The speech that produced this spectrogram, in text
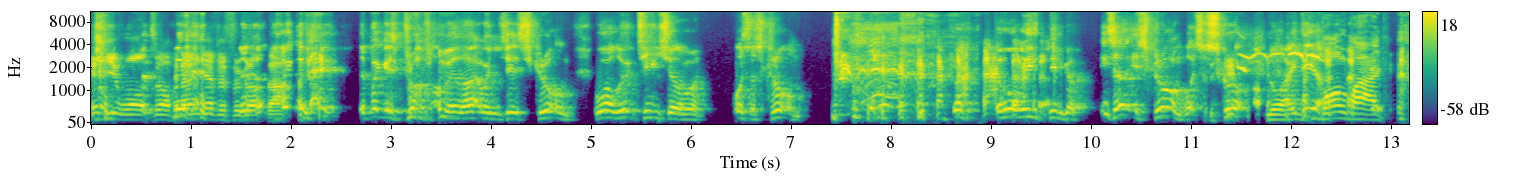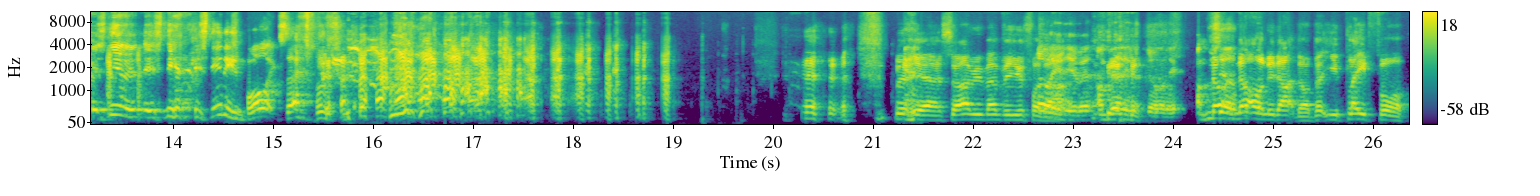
And you walked off, and I never forgot that. The biggest problem with that when you say scrotum, well, look, teacher, what's a scrotum? the whole league team go, he's out his scrotum. What's a scrotum? no idea. Ball bag. It's near, it's near, it's near his bollocks. That's for sure. but yeah, so I remember you for Sorry, that. David. I'm very sorry. I'm not, sorry. not only that though, but you played for.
